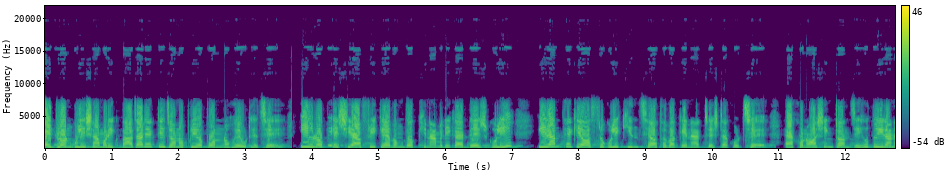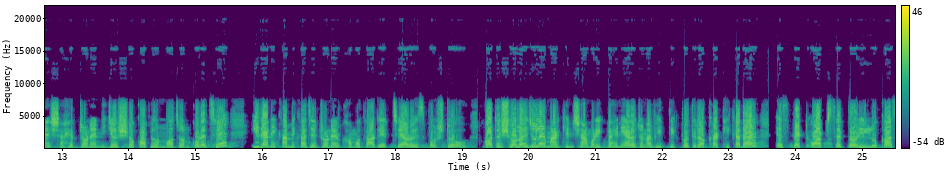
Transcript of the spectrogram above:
এই ড্রোনগুলি সামরিক বাজারে একটি জনপ্রিয় পণ্য হয়ে উঠেছে। ইউরোপ, এশিয়া, আফ্রিকা এবং দক্ষিণ আমেরিকার দেশগুলি ইরান থেকে অস্ত্রগুলি কিনছে অথবা কেনার চেষ্টা করছে। এখন ওয়াশিংটন, যেহেতু ইরানের শাহেদ ড্রোনের নিজস্ব কপি উন্মোচন করেছে ইরানি কামিকাজে ড্রোনের ক্ষমতা আগের চেয়ে আরও স্পষ্ট। গত ষোলোই জুলাই মার্কিন সামরিক বাহিনী আলোচনা ভিত্তিক প্রতিরক্ষা ঠিকাদার স্পেক্ট ওয়ার্কস এর তৈরি লুকাস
